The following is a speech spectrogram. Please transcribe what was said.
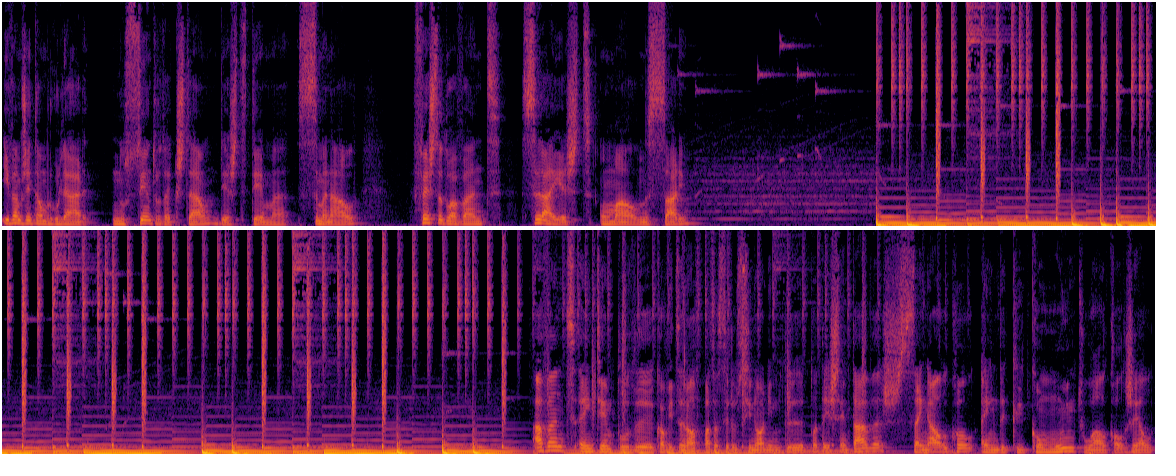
e vamos então mergulhar no centro da questão deste tema semanal. Festa do Avante, será este um mal necessário? Avante, em tempo de Covid-19, passa a ser o sinónimo de plateias sentadas, sem álcool, ainda que com muito álcool gel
